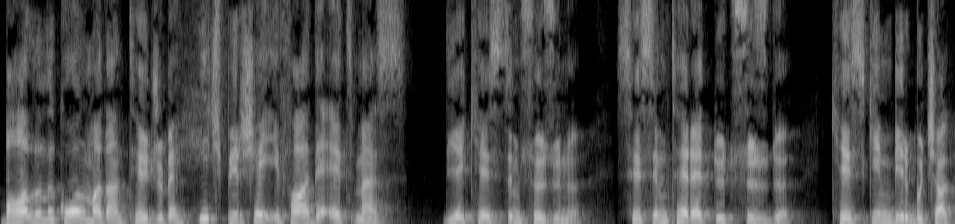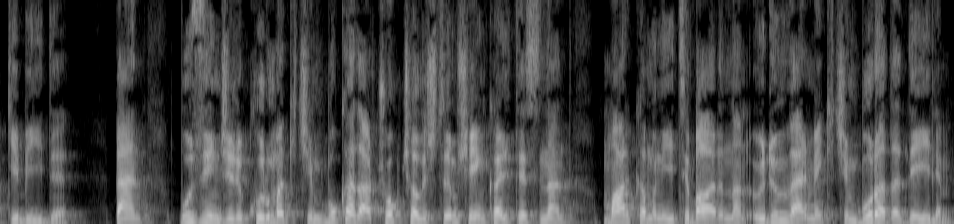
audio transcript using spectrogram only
bağlılık olmadan tecrübe hiçbir şey ifade etmez diye kestim sözünü. Sesim tereddütsüzdü. Keskin bir bıçak gibiydi. Ben bu zinciri kurmak için bu kadar çok çalıştığım şeyin kalitesinden, markamın itibarından ödün vermek için burada değilim.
